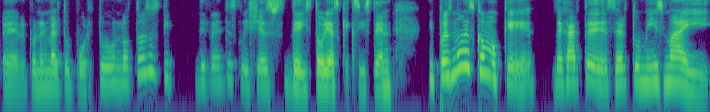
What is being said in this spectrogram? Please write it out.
eh, ponerme alto por turno, todos esos diferentes clichés de historias que existen. Y pues no es como que dejarte de ser tú misma y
